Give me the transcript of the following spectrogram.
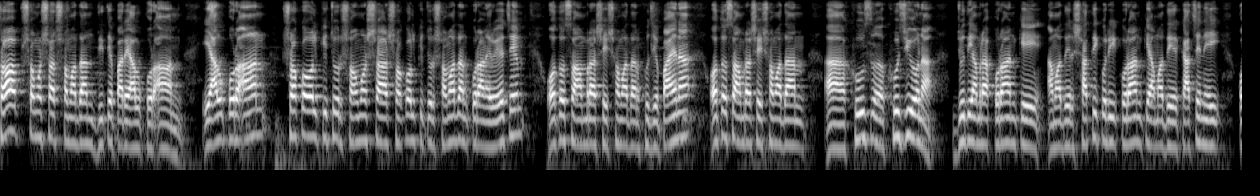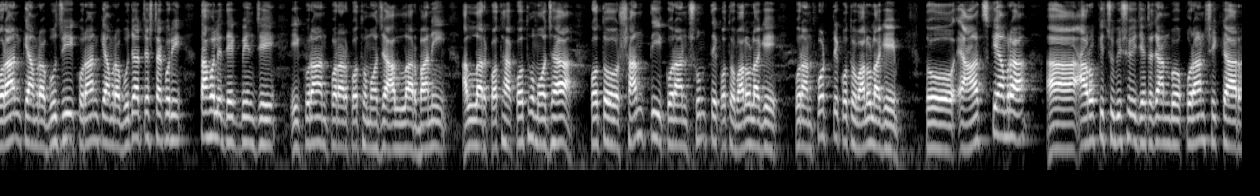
সব সমস্যার সমাধান দিতে পারে আল কোরআন এই আল কোরআন সকল কিছুর সমস্যা, সকল কিছুর সমাধান কোরআনে রয়েছে। অথচ আমরা সেই সমাধান খুঁজে পাই না, অথচ আমরা সেই সমাধান খুঁজ, খুঁজিও না। যদি আমরা কোরআনকে আমাদের সাথী করি, কোরআনকে আমাদের কাছে নেই, কোরআনকে আমরা বুঝি, কোরআনকে আমরা বোঝার চেষ্টা করি, তাহলে দেখবেন যে এই কোরআন পড়ার কত মজা, আল্লাহর বাণী, আল্লাহর কথা কত মজা, কত শান্তি কোরআন শুনতে কত ভালো লাগে, কোরআন পড়তে কত ভালো লাগে। তো আজকে আমরা আরও কিছু বিষয় যেটা জানব কোরআন শিক্ষার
